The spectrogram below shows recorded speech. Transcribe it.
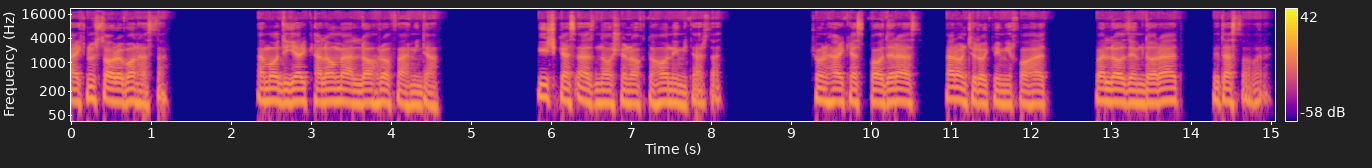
اکنون ساربان هستم. اما دیگر کلام الله را فهمیدم. هیچ کس از ناشناخته ها نمی ترسد. چون هر کس قادر است هر آنچه را که می خواهد و لازم دارد به دست آورد.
